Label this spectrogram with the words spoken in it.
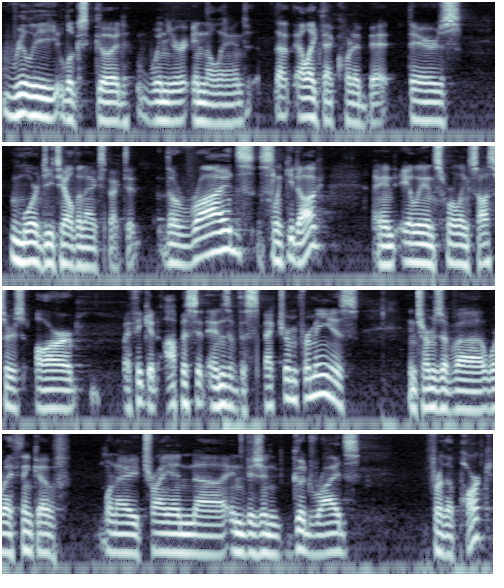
really looks good when you're in the land. I, I like that quite a bit. There's more detail than I expected. The rides, Slinky Dog and Alien Swirling Saucers, are, I think, at opposite ends of the spectrum for me, is in terms of uh, what I think of when I try and uh, envision good rides for the park.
